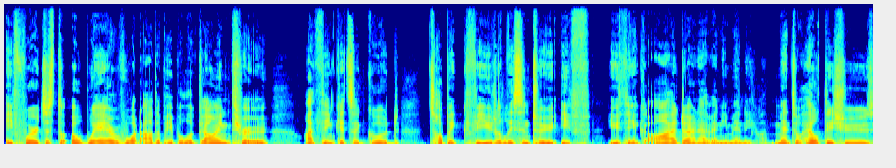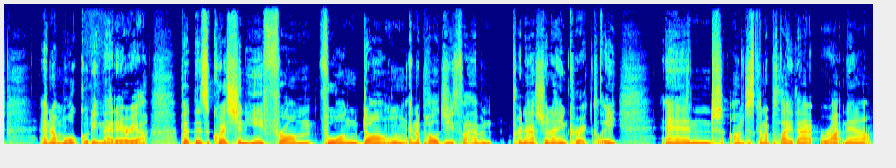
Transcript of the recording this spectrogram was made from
if we're just aware of what other people are going through, I think it's a good topic for you to listen to if you think I don't have any many mental health issues and I'm all good in that area. But there's a question here from Fuang Dong, and apologies if I haven't pronounced your name correctly, and I'm just going to play that right now.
